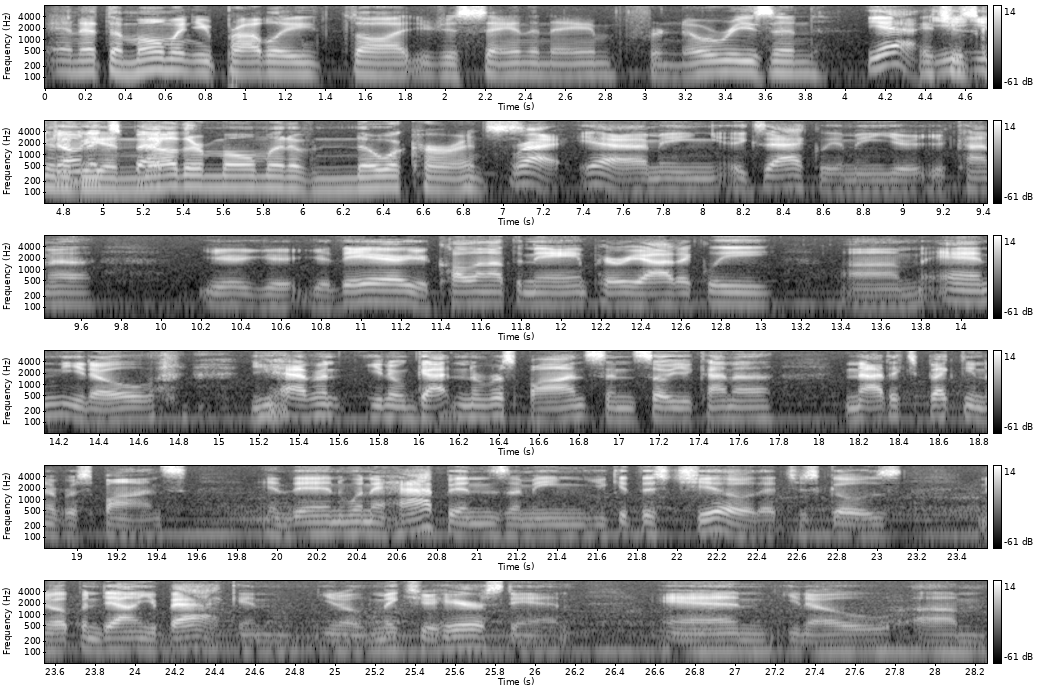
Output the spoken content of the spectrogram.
And at the moment, you probably thought you're just saying the name for no reason. Yeah, it's you, just going to be expect- another moment of no occurrence. Right. Yeah. I mean, exactly. I mean, you're you're kind of you're, you're you're there. You're calling out the name periodically, um, and you know, you haven't you know gotten a response, and so you're kind of not expecting a response. And then when it happens, I mean, you get this chill that just goes you know up and down your back, and you know makes your hair stand. And you know, um,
